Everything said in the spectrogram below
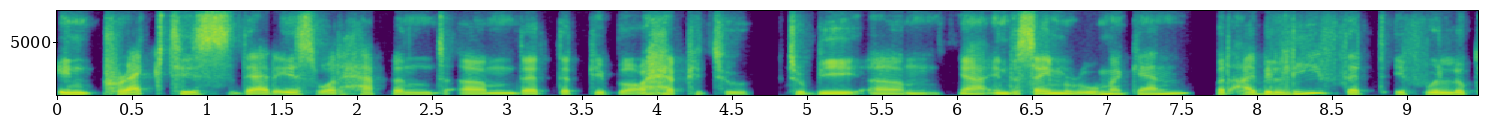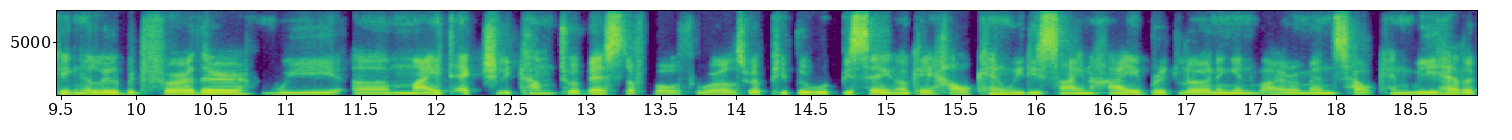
in practice, that is what happened. Um, that that people are happy to to be um, yeah in the same room again. But I believe that if we're looking a little bit further, we uh, might actually come to a best of both worlds, where people would be saying, okay, how can we design hybrid learning environments? How can we have a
